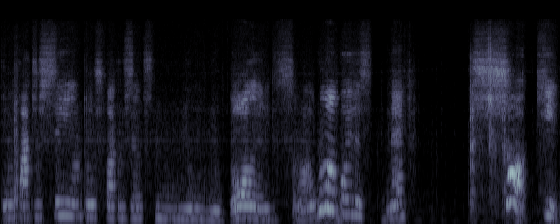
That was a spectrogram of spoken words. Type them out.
com 400, 400 mil, mil dólares, alguma coisa assim, né? Só que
